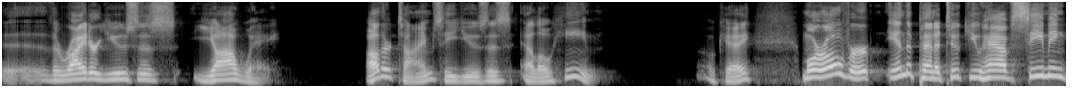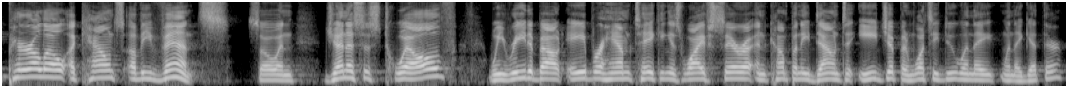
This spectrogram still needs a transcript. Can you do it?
the writer uses Yahweh. Other times he uses Elohim. Okay? Moreover, in the Pentateuch, you have seeming parallel accounts of events. So in Genesis 12, we read about Abraham taking his wife Sarah and company down to Egypt. And what's he do when they, when they get there?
